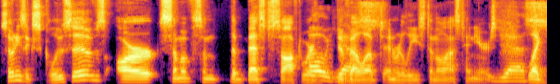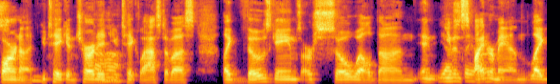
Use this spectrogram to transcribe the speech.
sony's exclusives are some of some the best software oh, yes. developed and released in the last 10 years. Yes. Like bar none you take uncharted uh-huh. you take last of us like those games are so well done. And yes, even spider-man like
